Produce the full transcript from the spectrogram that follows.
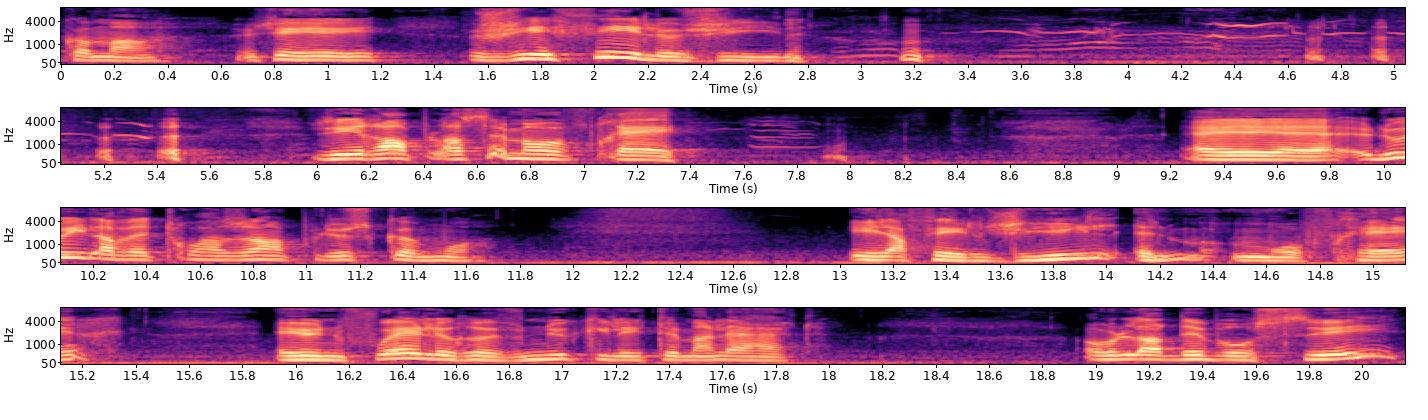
Comment? J'ai fait le Gilles. j'ai remplacé mon frère. Et euh, lui, il avait trois ans plus que moi. Il a fait le Gilles, et mon frère, et une fois, il est revenu qu'il était malade. On l'a débossé,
